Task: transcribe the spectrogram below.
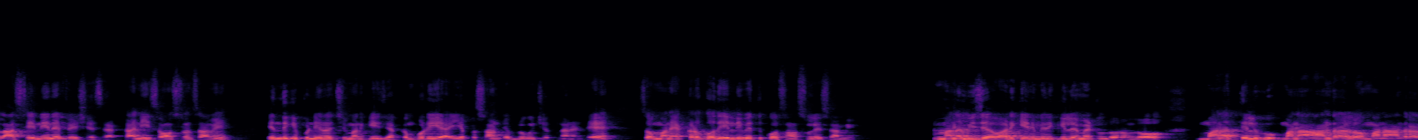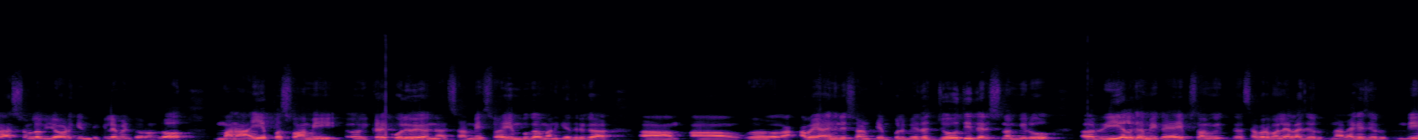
లాస్ట్ ఇయర్ నేనే ఫేస్ చేశాను కానీ ఈ సంవత్సరం స్వామి ఎందుకు ఇప్పుడు నేను వచ్చి మనకి జక్కంపూడి అయ్యప్ప స్వామి టెంపుల్ గురించి చెప్తున్నానంటే సో మనం ఎక్కడికో వెళ్ళి వెతుక్కోవాల్సిన అవసరం లేదు స్వామి. మన విజయవాడకి ఎనిమిది కిలోమీటర్ల దూరంలో మన తెలుగు మన ఆంధ్రాలో మన ఆంధ్ర రాష్ట్రంలో విజయవాడకి ఎనిమిది కిలోమీటర్ల దూరంలో మన అయ్యప్ప స్వామి ఇక్కడే కొలువై ఉన్నారు స్వామి. స్వయంభుగా మనకి ఎదురుగా అభయ ఆంజనేయ స్వామి టెంపుల్ మీద జ్యోతి దర్శనం మీరు రియల్గా మీకు అయ్యప్ప స్వామి శబరిమల ఎలా జరుగుతుందో అలాగే జరుగుతుంది.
